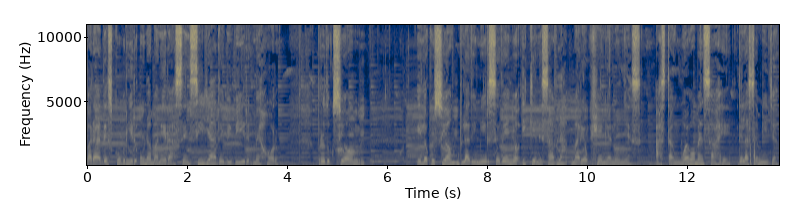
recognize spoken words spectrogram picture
para descubrir una manera sencilla de vivir mejor. Producción y locución Vladimir Cedeño y quien les habla María Eugenia Núñez. Hasta un nuevo mensaje de la semilla.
